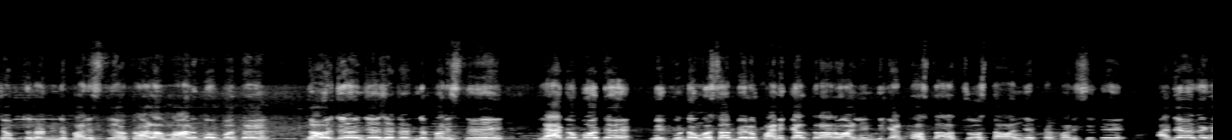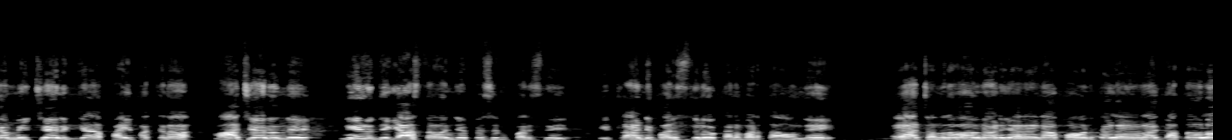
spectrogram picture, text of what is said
చెప్తున్నటువంటి పరిస్థితి. ఒకవేళ మానుకోకపోతే దౌర్జన్యం చేసేటటువంటి పరిస్థితి. లేకపోతే మీ కుటుంబ సభ్యులు పనికి వెళ్తున్నారు వాళ్ళ ఇంటికి ఎట్లా వస్తారో చూస్తామని చెప్పే పరిస్థితి. అదేవిధంగా మీ చేను పై పక్కన మా చేనుంది నీళ్ళు దిగేస్తామని చెప్పేసిన పరిస్థితి. ఇట్లాంటి పరిస్థితులు కనబడతా ఉంది. అయ్యా చంద్రబాబు నాయుడు గారైనా పవన్ కళ్యాణ్ అయినా గతంలో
